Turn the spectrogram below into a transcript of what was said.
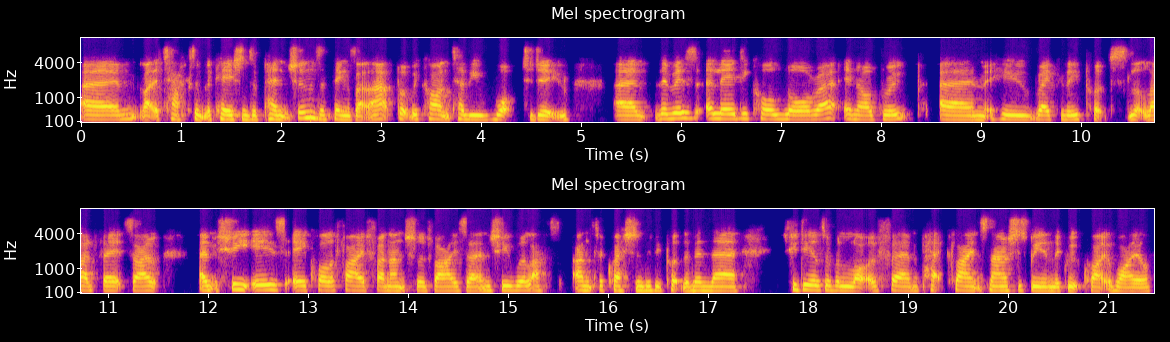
um, like the tax implications of pensions and things like that. But we can't tell you what to do. Um, there is a lady called Laura in our group um, who regularly puts little adverts out um, she is a qualified financial advisor and she will ask, answer questions if you put them in there. She deals with a lot of um, pet clients now. She's been in the group quite a while.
